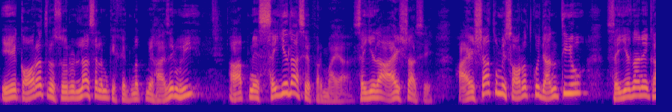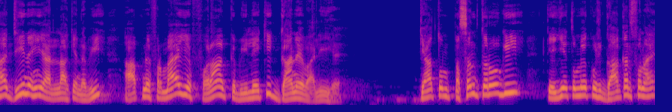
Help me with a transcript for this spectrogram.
ایک عورت رسول اللہ اللہ علیہ وسلم کی خدمت میں حاضر ہوئی۔ آپ نے سیدہ سے فرمایا، سیدہ عائشہ سے۔ عائشہ، تم اس عورت کو جانتی ہو؟ سیدہ نے کہا جی نہیں، اللہ کے نبی، آپ نے فرمایا، یہ فلاں قبیلے کی گانے والی ہے۔ کیا تم پسند کرو گی کہ یہ تمہیں کچھ گا کر سنائے؟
